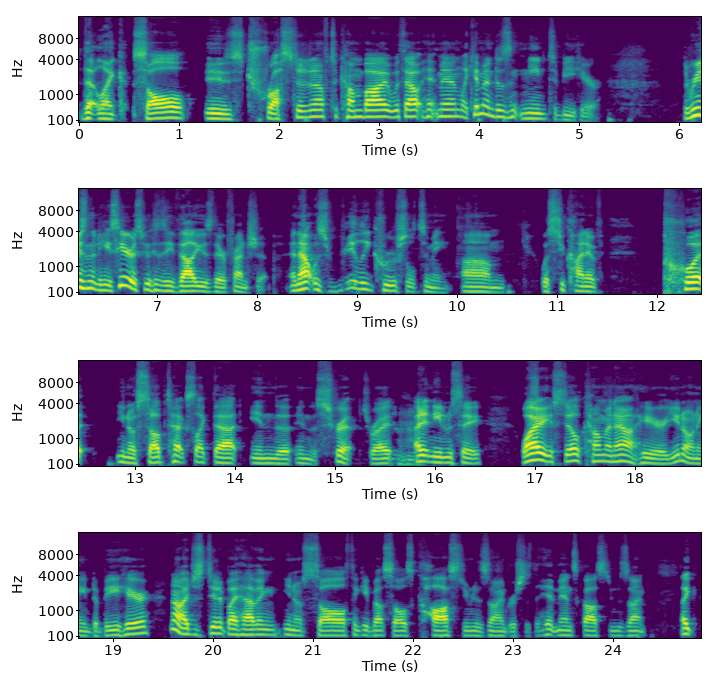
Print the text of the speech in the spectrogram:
that like Saul is trusted enough to come by without Hitman. Like Hitman doesn't need to be here. The reason that he's here is because he values their friendship, and that was really crucial to me. Um, was to kind of put you know subtext like that in the in the script, right? Mhm. I didn't need him to say, "Why are you still coming out here? You don't need to be here." No, I just did it by having you know Saul thinking about Saul's costume design versus the Hitman's costume design. Like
